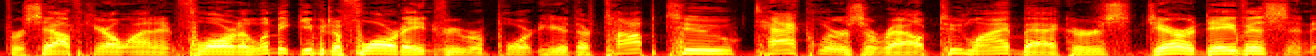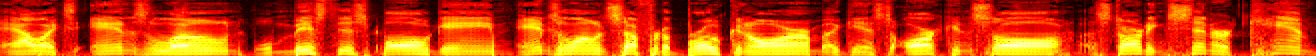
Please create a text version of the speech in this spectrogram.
for South Carolina and Florida. Let me give you the Florida injury report here. Their top two tacklers are out, two linebackers. Jarrad Davis and Alex Anzalone will miss this ball game. Anzalone suffered a broken arm against Arkansas. Starting center Cam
